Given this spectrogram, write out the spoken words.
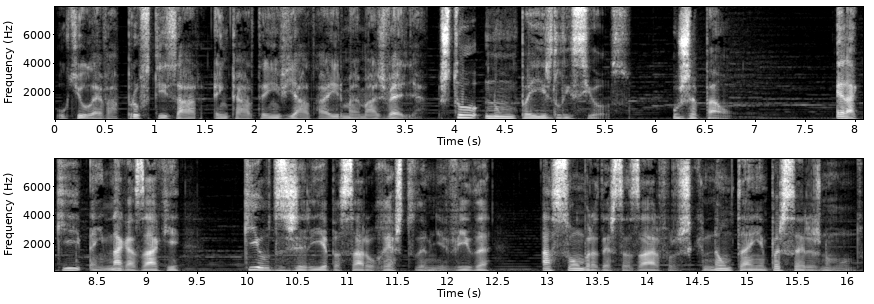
o que o leva a profetizar em carta enviada à irmã mais velha. Estou num país delicioso, o Japão. Era aqui, em Nagasaki, que eu desejaria passar o resto da minha vida à sombra destas árvores que não têm parceiras no mundo.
